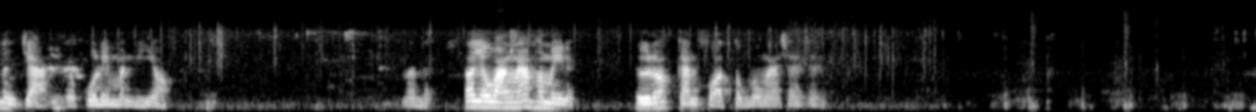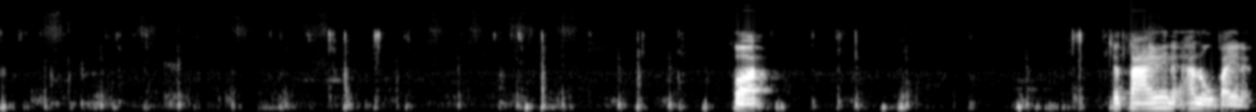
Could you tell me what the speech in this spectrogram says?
เนื่องจากเดี๋ยวโกเลมมันหนีออก นั่นแหละ เราจะวางน้ำทำไมเนี่ย เออเนาะการฟอร์ดตกลงมาใช่ใช่ฟอร์ดจะตายไหมเนี่ยถ้าลงไปเนี่ย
